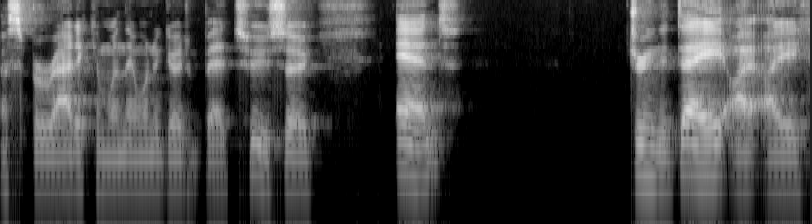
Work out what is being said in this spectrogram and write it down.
are sporadic and when they want to go to bed too. So, and during the day, I, I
